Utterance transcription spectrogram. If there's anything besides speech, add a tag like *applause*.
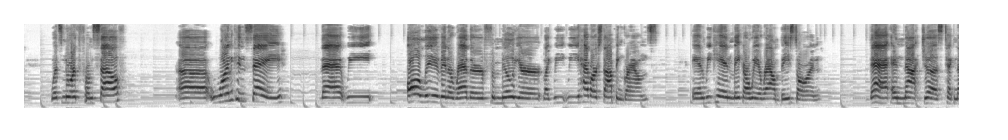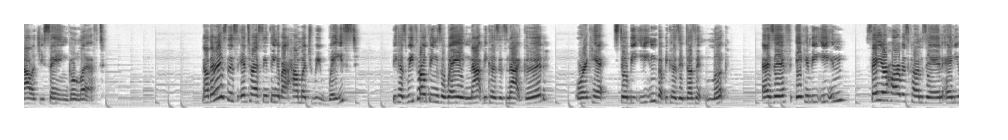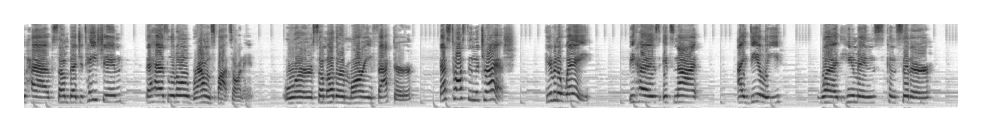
what's north from south. Uh, one can say that we all live in a rather familiar, like we, we have our stomping grounds and we can make our way around based on that and not just technology saying go left. Now, there is this interesting thing about how much we waste because we throw things away not because it's not good or it can't still be eaten, but because it doesn't look as if it can be eaten. Say your harvest comes in and you have some vegetation that has little brown spots on it or some other marring factor, that's tossed in the trash, given away, because it's not ideally what humans consider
